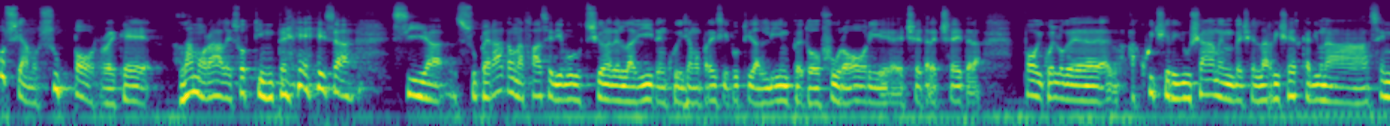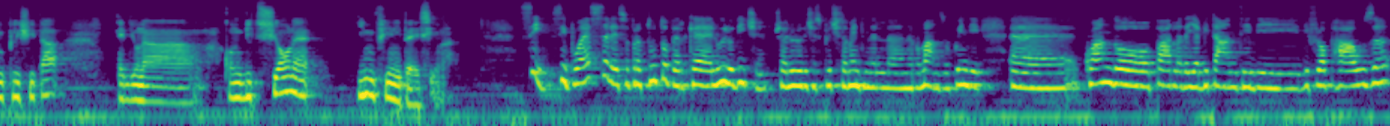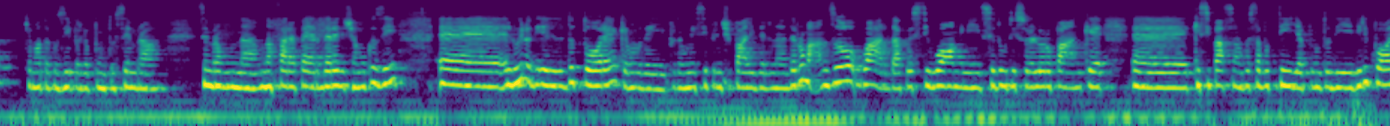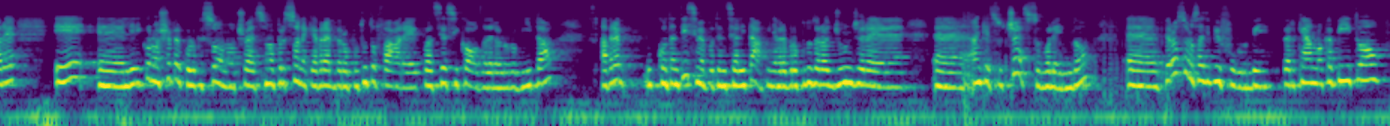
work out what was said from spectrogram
possiamo supporre che la morale sottintesa sia superata una fase di evoluzione della vita in cui siamo presi tutti dall'impeto, furori, eccetera, eccetera. Poi quello che, a cui ci riduciamo invece è la ricerca di una semplicità e di una condizione infinitesima. Sì, sì, può essere soprattutto perché lui lo dice, cioè lui lo dice esplicitamente nel, nel romanzo, quindi eh, quando parla degli abitanti di, di Flop House, chiamata così perché appunto sembra sembra un, un affare a perdere, diciamo così. Eh, lui, lo, il dottore, che è uno dei protagonisti principali del, del romanzo, guarda questi uomini seduti sulle loro panche eh, che si passano questa bottiglia appunto di, di liquore e eh, li riconosce per quello che sono, cioè sono persone che avrebbero potuto fare qualsiasi cosa della loro vita avrebbe, con tantissime potenzialità, quindi avrebbero potuto raggiungere eh, anche il successo volendo, eh, però sono stati più furbi perché hanno capito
